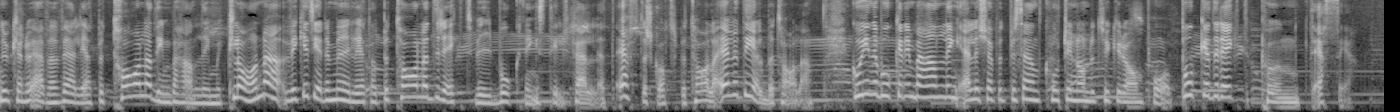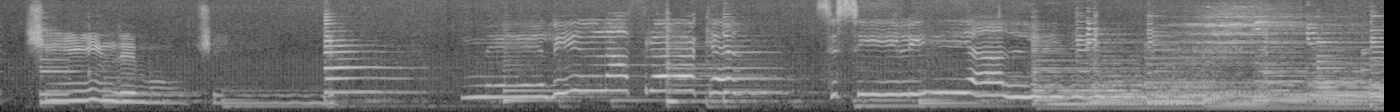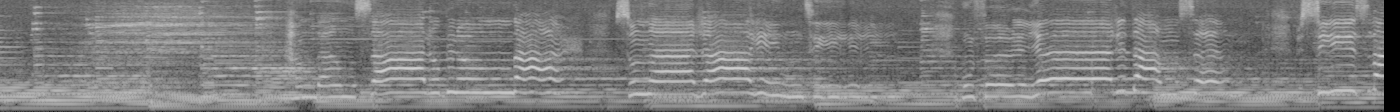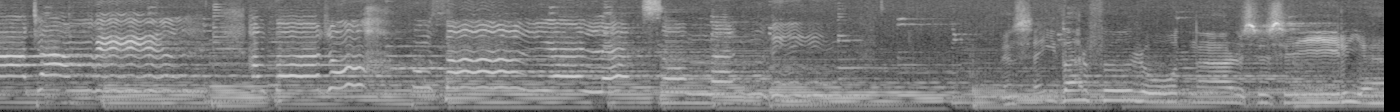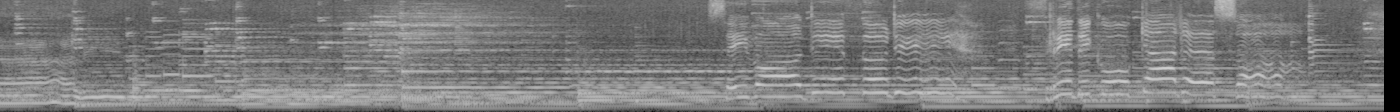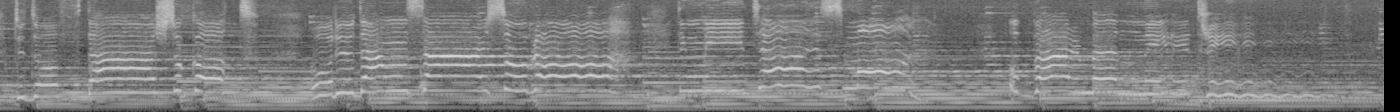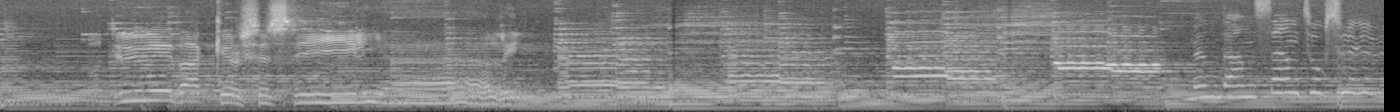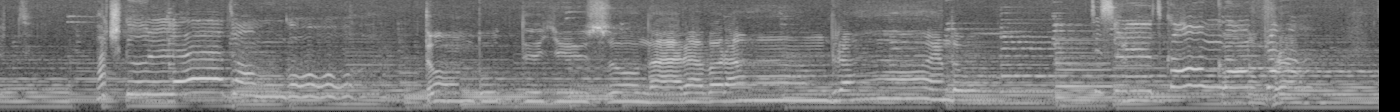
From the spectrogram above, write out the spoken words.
Nu kan du även välja att betala din behandling med Klarna, vilket ger dig möjlighet att betala direkt vid bokningstillfället, efterskottsbetala eller delbetala. Gå in och boka din behandling eller köp ett presentkort till någon du tycker om på Boka Direkt bokadirekt.se. kind emot kind. Med lilla fröken Cecilia Lind Han dansar och blundar så nära intill Hon följer Men säg varför rodnar Cecilia Lind? Säg vad det för det Fredrik Åkare sa Du doftar så gott och du dansar vacker Cecilia Lind. Men dansen tog slut Vart skulle de gå? De bodde ju så nära varandra ändå. Till slut kom de fram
